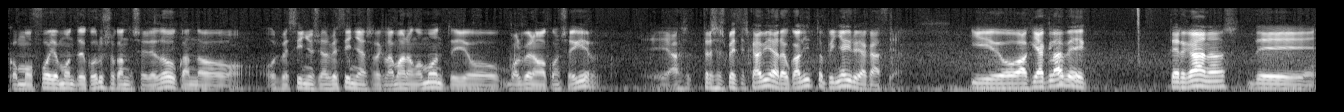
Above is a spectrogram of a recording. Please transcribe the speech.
como foi o Monte de Coruso cando se heredou, cando os veciños e as veciñas reclamaron o monte e o volveron a conseguir, eh, as tres especies que había era eucalipto, piñeiro e acacia. E o, aquí a clave é ter ganas de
